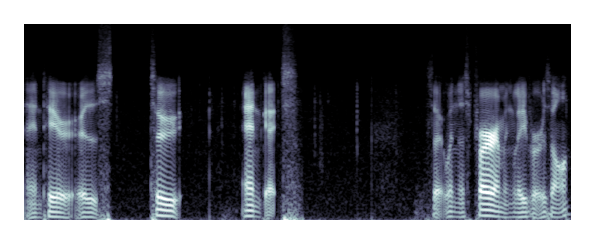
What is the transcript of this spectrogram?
and here is two AND gates. So when this programming lever is on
